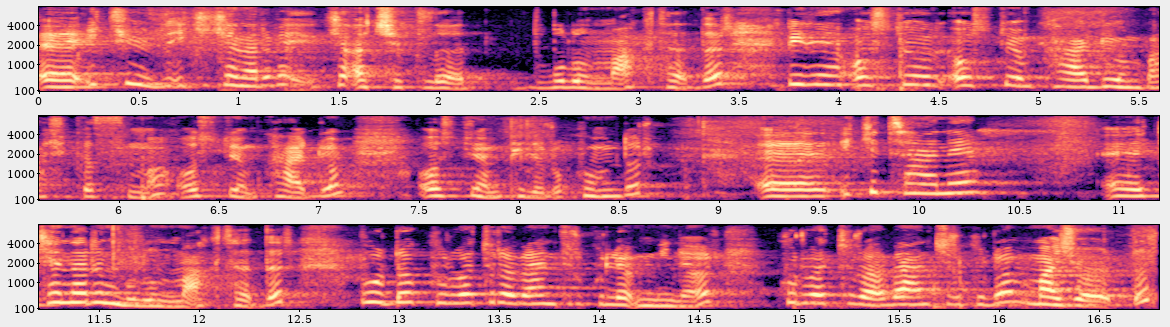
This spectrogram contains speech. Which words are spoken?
E, iki yüzü, iki kenarı ve iki açıklığı bulunmaktadır. Biri osteo, osteum cardium baş kısmı, osteum cardium, osteum pluricum'dur. E, iki tane e, kenarın bulunmaktadır. Burada curvatura ventricular minor, curvatura ventricular majördür.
